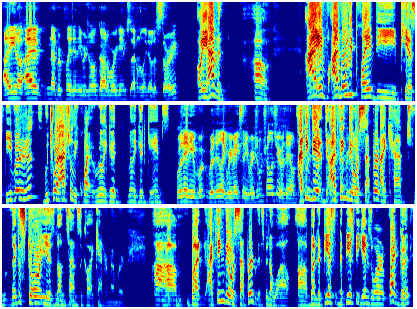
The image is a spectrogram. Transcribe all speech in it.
I you know I've never played in the original God of War games, so I don't really know the story. Oh, you haven't? Oh, I've I've only played the PSP versions, which were actually quite really good, really good games. Were they the, were they like remakes of the original trilogy, or were they on? I think they I think they games? were separate. I can't like the story is nonsensical. I can't remember. Um, but I think they were separate. It's been a while. Uh, but the PS the PSP games were quite good,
